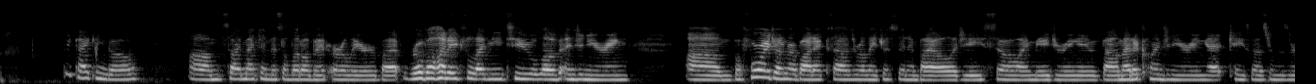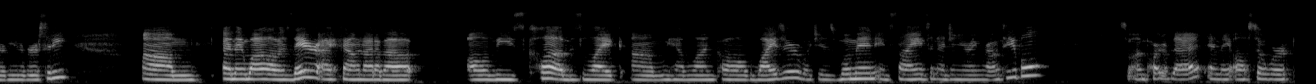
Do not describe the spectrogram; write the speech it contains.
I think I can go. Um, so I mentioned this a little bit earlier, but robotics led me to love engineering. Um, before I joined robotics, I was really interested in biology, so I'm majoring in biomedical engineering at Case Western Reserve University. Um, and then while I was there, I found out about all of these clubs. Like um, we have one called WISER, which is Women in Science and Engineering Roundtable. So I'm part of that, and they also work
